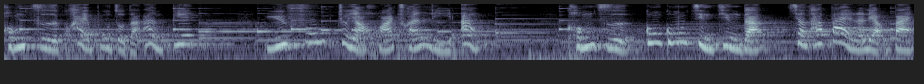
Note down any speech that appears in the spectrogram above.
孔子快步走到岸边，渔夫正要划船离岸。孔子恭恭敬敬地向他拜了两拜，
